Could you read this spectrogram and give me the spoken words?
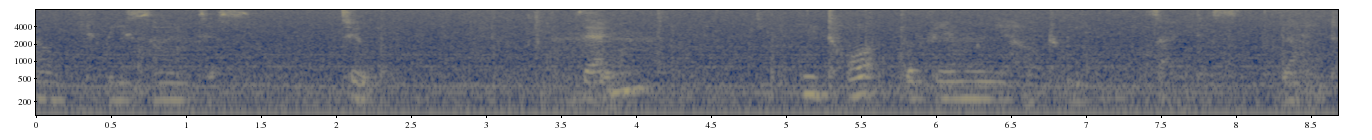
how to be scientists too." Then he taught the family how to be scientists. The end.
